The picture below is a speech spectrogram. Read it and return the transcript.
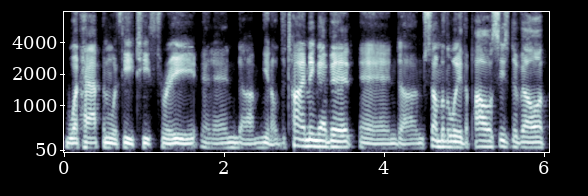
what happened with ET3 and um, you know the timing of it and um, some of the way the policies develop.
